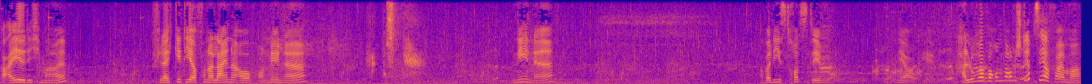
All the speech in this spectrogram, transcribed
Beeil dich mal. Vielleicht geht die ja von alleine auf. Oh, nee, ne? Nee, ne? Aber die ist trotzdem... Ja, okay. Hallo, warum, warum stirbt sie auf einmal?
